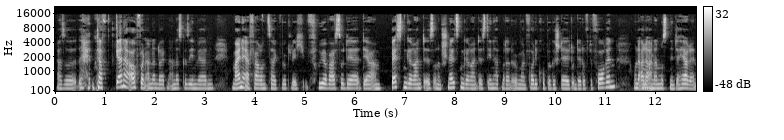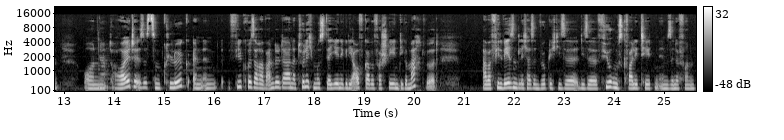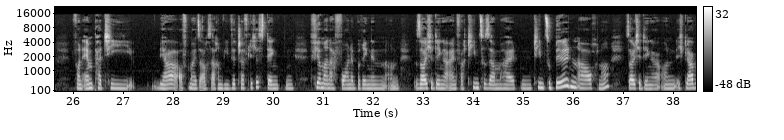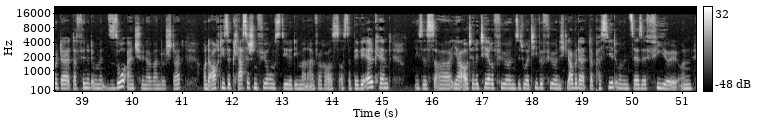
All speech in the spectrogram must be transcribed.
Also darf gerne auch von anderen Leuten anders gesehen werden. Meine Erfahrung zeigt wirklich, früher war es so, der, der am besten gerannt ist und am schnellsten gerannt ist, den hat man dann irgendwann vor die Gruppe gestellt und der durfte vorrennen und alle mhm. anderen mussten hinterherrennen. Und ja. heute ist es zum Glück ein, ein viel größerer Wandel da. Natürlich muss derjenige die Aufgabe verstehen, die gemacht wird. Aber viel wesentlicher sind wirklich diese, diese Führungsqualitäten im Sinne von, von Empathie, ja, oftmals auch Sachen wie wirtschaftliches Denken, Firma nach vorne bringen und solche Dinge einfach, Team zusammenhalten, Team zu bilden auch, ne, solche Dinge. Und ich glaube, da, da findet im Moment so ein schöner Wandel statt. Und auch diese klassischen Führungsstile, die man einfach aus, aus der BWL kennt, dieses äh, ja autoritäre Führen, situative Führen. Ich glaube, da, da passiert im Moment sehr, sehr viel. Und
